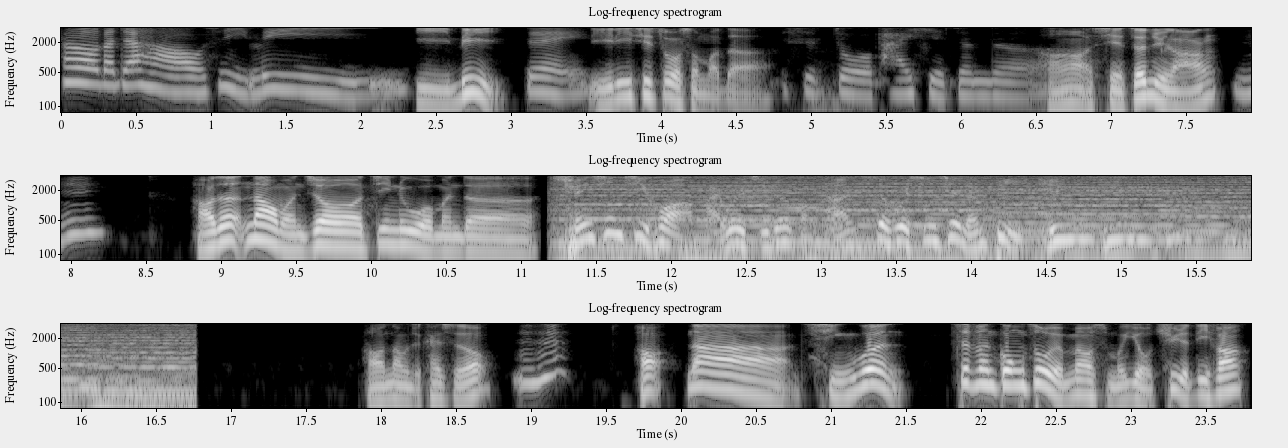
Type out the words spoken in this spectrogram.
Hello，大家好，我是以丽。以丽，对，以丽是做什么的是做拍写真的。啊？写真女郎。嗯，好的，那我们就进入我们的全新计划——百位职人访谈，社会新鲜人必听听。好，那我们就开始喽。嗯哼，好，那请问这份工作有没有什么有趣的地方？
